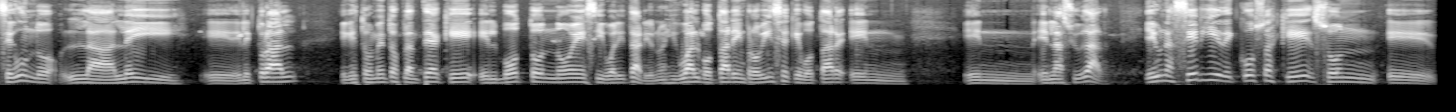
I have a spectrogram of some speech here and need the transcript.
segundo, la ley electoral en estos momentos plantea que el voto no es igualitario, no es igual votar en provincia que votar en, en, la ciudad. Y hay una serie de cosas que son eh,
